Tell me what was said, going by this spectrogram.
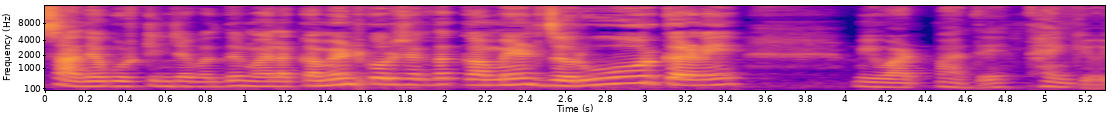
साध्या गोष्टींच्याबद्दल मला कमेंट करू शकता. कमेंट जरूर करणे मी वाट पाहते. थँक्यू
